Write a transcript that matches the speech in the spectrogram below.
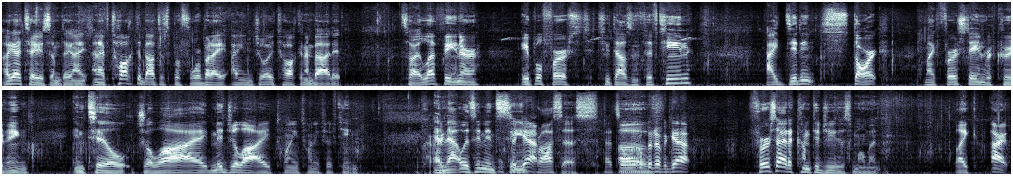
I got to tell you something, I, and I've talked about this before, but I, I enjoy talking about it. So, I left Vayner April 1st, 2015. I didn't start my first day in recruiting until July, mid July 2015. And that was an insane gap. process. That's a little bit of a gap. First, I had a come to Jesus moment. Like, all right,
